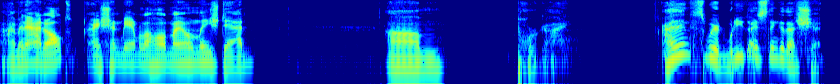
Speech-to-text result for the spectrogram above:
I'm an adult. I shouldn't be able to hold my own leash, Dad. Um, poor guy. I think it's weird. What do you guys think of that shit?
